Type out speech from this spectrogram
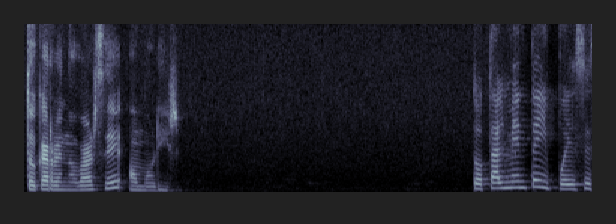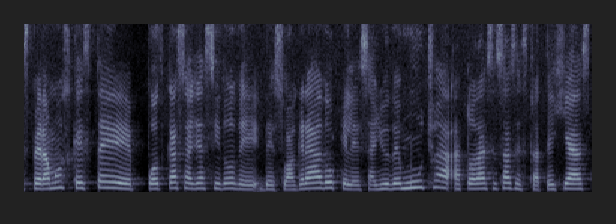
toca renovarse o morir. Totalmente, y pues esperamos que este podcast haya sido de, de su agrado, que les ayude mucho a, a, todas esas estrategias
